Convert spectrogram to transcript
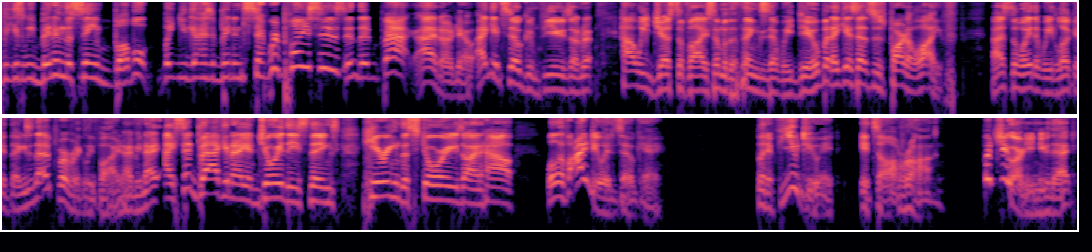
Because we've been in the same bubble, but you guys have been in separate places and then back. I don't know. I get so confused on how we justify some of the things that we do, but I guess that's just part of life. That's the way that we look at things, and that's perfectly fine. I mean, I, I sit back and I enjoy these things, hearing the stories on how, well, if I do it, it's okay. But if you do it, it's all wrong. But you already knew that.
